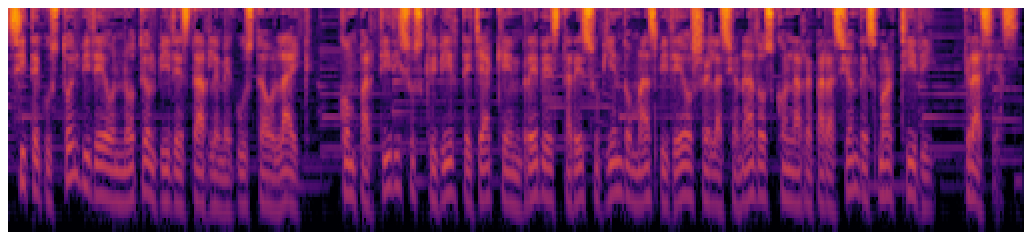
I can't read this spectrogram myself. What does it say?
Si te gustó el video no te olvides darle me gusta o like, compartir y suscribirte ya que en breve estaré subiendo más videos relacionados con la reparación de Smart TV, gracias.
